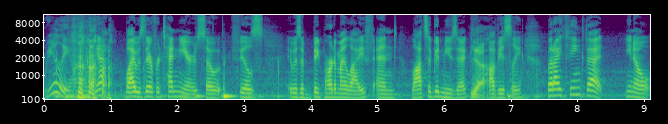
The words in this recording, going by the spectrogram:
"Really?" Like, yeah. Well, I was there for ten years, so it feels it was a big part of my life and lots of good music. Yeah. Obviously, but I think that you know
